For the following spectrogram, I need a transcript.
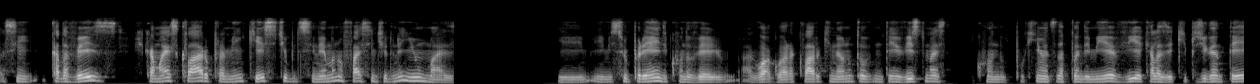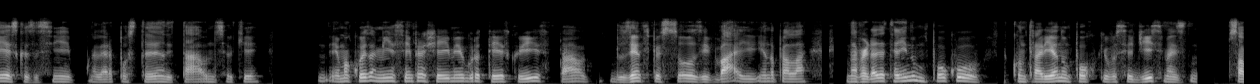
Assim, cada vez fica mais claro para mim que esse tipo de cinema não faz sentido nenhum mais. E, e me surpreende quando vejo, agora, claro que não, não, tô, não tenho visto, mas quando um pouquinho antes da pandemia vi aquelas equipes gigantescas assim, galera postando e tal, não sei o quê. É uma coisa minha, sempre achei meio grotesco isso, tal, 200 pessoas e vai, anda para lá. Na verdade, até indo um pouco contrariando um pouco o que você disse, mas só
